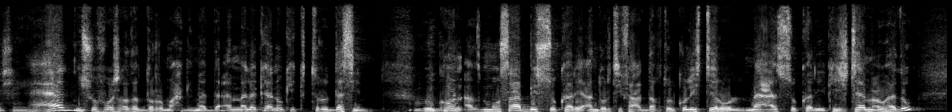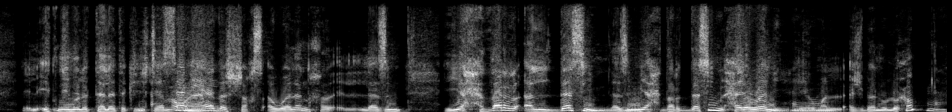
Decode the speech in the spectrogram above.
جيد. عاد نشوفوا واش غادا تضرهم واحد المادة. أما لو كانوا كيكثروا الدسم آه. ويكون مصاب بالسكري عنده ارتفاع الضغط والكوليسترول مع السكري كيجتمعوا هادو. الاثنين ولا الثلاثة كيجتمعوا. هذا الشخص اولا لازم يحذر الدسم لازم يحذر الدسم الحيواني اللي هما الأجبان واللحم نعم.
